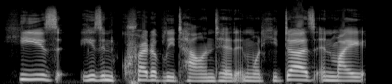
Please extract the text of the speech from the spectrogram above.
he's he's incredibly talented in what he does and my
